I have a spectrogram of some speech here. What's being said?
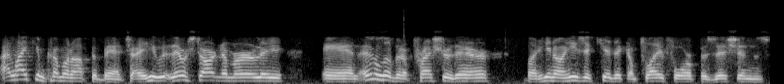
I like him coming off the bench. I, he, they were starting him early and there's a little bit of pressure there. But you know, he's a kid that can play four positions,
